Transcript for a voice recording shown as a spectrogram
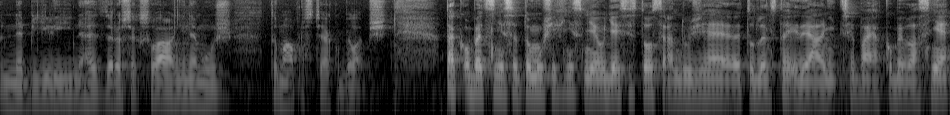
nebílý, neheterosexuální nemuž to má prostě jakoby lepší tak obecně se tomu všichni smějí, dějí si z toho srandu, že tohle je ideální třeba jakoby vlastně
